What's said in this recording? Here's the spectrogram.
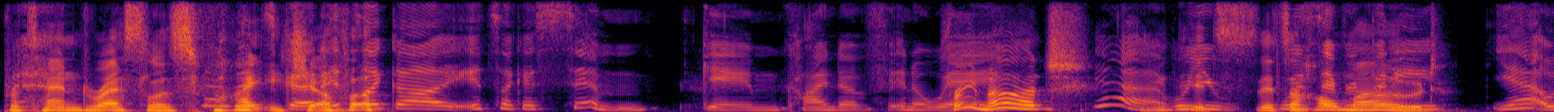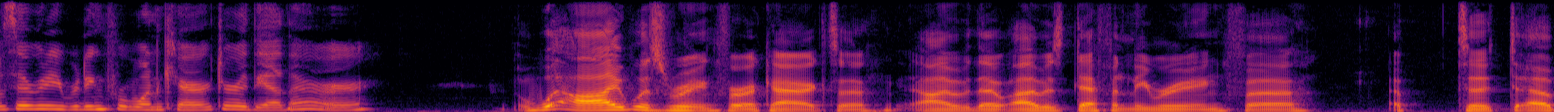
pretend wrestlers fight each good. other. It's like a it's like a sim game kind of in a way. Pretty much. Yeah. You- Were you, it's it's a was whole everybody- mode. Yeah. Was everybody rooting for one character or the other? Or Well, I was rooting for a character. I, I was definitely rooting for uh, to, to, uh,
